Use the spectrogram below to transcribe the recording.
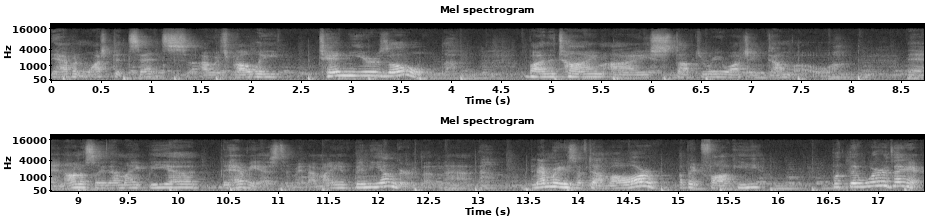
haven't watched it since. I was probably 10 years old by the time I stopped rewatching Dumbo. And honestly, that might be uh, a heavy estimate. I might have been younger than that. Memories of Dumbo are a bit foggy, but they were there.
